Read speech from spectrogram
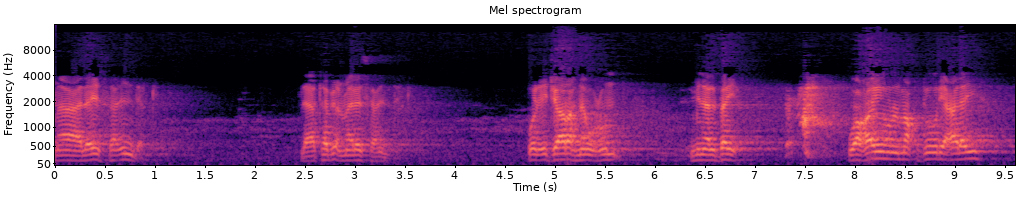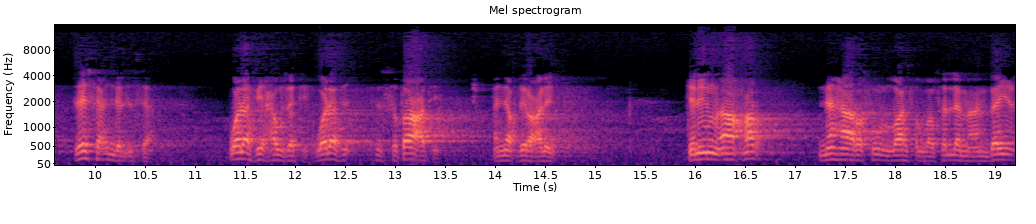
ما ليس عندك. لا تبع ما ليس عندك. والإجارة نوع من البيع. وغير المقدور عليه ليس عند الإنسان ولا في حوزته ولا في استطاعته أن يقدر عليه. دليل آخر نهى رسول الله صلى الله عليه وسلم عن بيع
